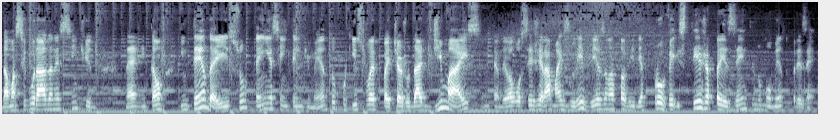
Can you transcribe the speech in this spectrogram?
dar uma segurada nesse sentido. Né? Então, entenda isso, tenha esse entendimento, porque isso vai, vai te ajudar demais, entendeu? A você gerar mais leveza na sua vida e aproveite, esteja presente no momento presente.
